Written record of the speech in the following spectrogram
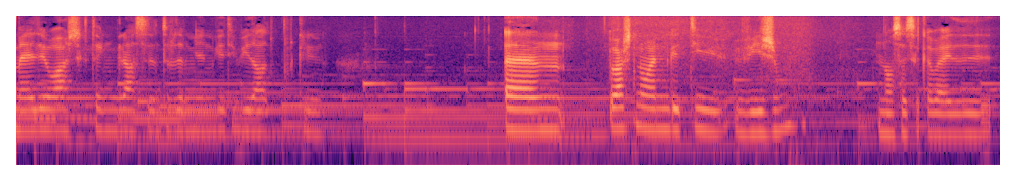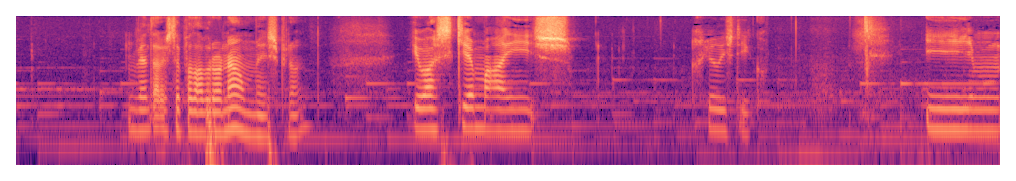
Mas eu acho que tenho graça dentro da minha negatividade porque. Um, eu acho que não é negativismo. Não sei se acabei de inventar esta palavra ou não, mas pronto. Eu acho que é mais realístico. E hum,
